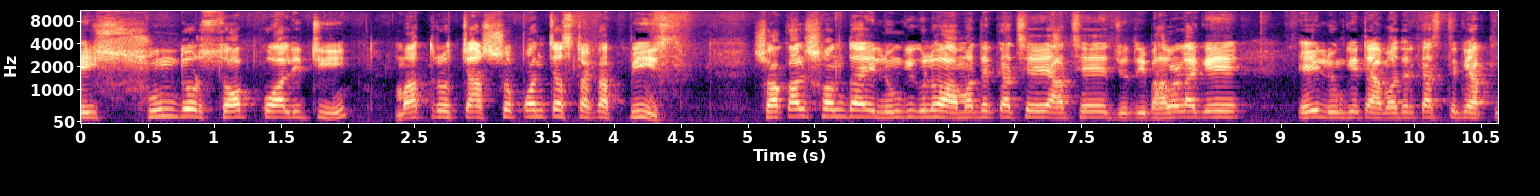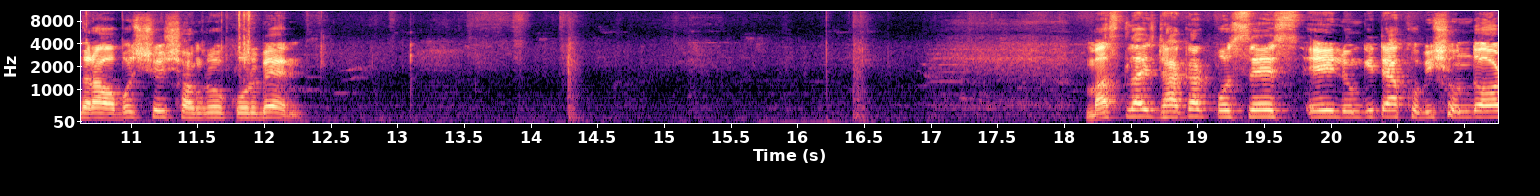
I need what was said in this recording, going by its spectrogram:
এই সুন্দর সফট কোয়ালিটি মাত্র চারশো পঞ্চাশ টাকা পিস। সকাল সন্ধ্যায় এই লুঙ্গিগুলো আমাদের কাছে আছে, যদি ভালো লাগে এই লুঙ্গিটা আমাদের কাছ থেকে আপনারা অবশ্যই সংগ্রহ করবেন। মাসলাইজ ঢাকার প্রসেস এই লুঙ্গিটা খুবই সুন্দর।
